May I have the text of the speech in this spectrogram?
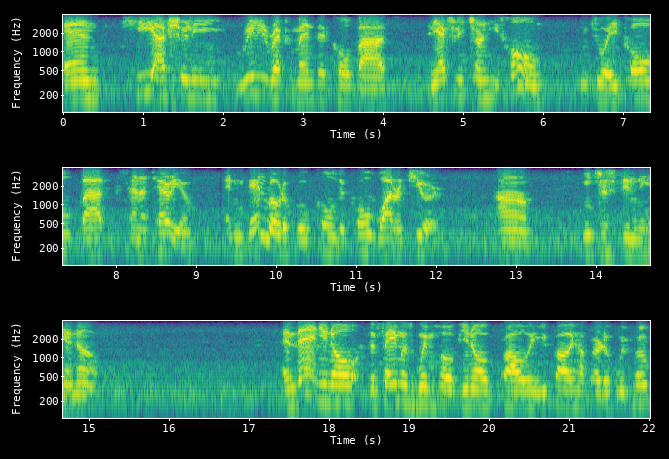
And he actually really recommended cold baths, and he actually turned his home into a cold bath sanitarium. And he then wrote a book called The Cold Water Cure. Um, interestingly enough. And then, you know, the famous Wim Hof, you know, probably, you probably have heard of Wim Hof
